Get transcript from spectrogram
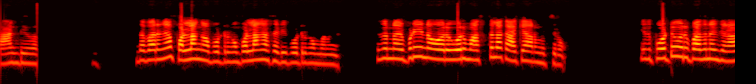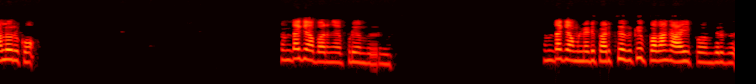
தாண்டி இந்த பாருங்க பொல்லாங்காய் போட்டிருக்கோம் பொல்லாங்காய் செடி போட்டிருக்கோம் பாருங்க. இது இன்னும் எப்படி இன்னும் ஒரு ஒரு மாசத்துல காய்க்க ஆரம்பிச்சிரும். இது போட்டு ஒரு பதினஞ்சு நாள் இருக்கும். சுண்டைக்காய் பாருங்க எப்படி வந்துருங்க சுண்டைக்காய் முன்னாடி பறிச்சதுக்கு இப்போதான் காய் இப்போ வந்திருக்கு.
